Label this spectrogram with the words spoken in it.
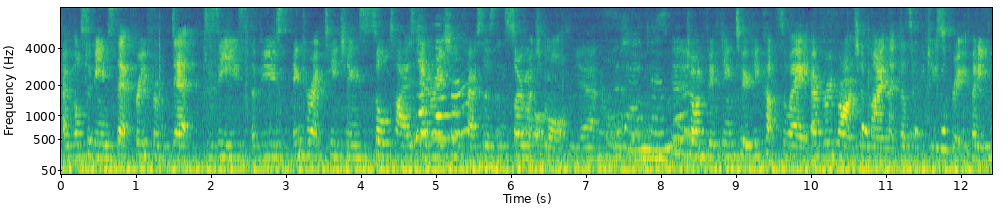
I've also been set free from debt, disease, abuse, incorrect teachings, soul ties, generational curses, and so much more. Yeah. John 15, 2, he cuts away every branch of mine that doesn't produce fruit, but he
